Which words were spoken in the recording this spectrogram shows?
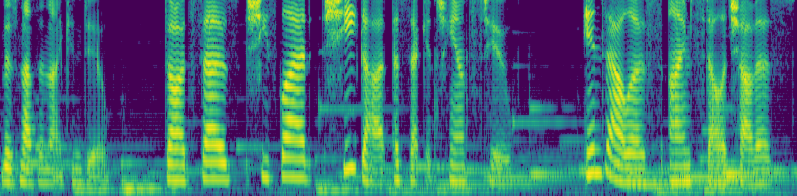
there's nothing I can do." Dodd says she's glad she got a second chance too. In Dallas, I'm Stella Chavez.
